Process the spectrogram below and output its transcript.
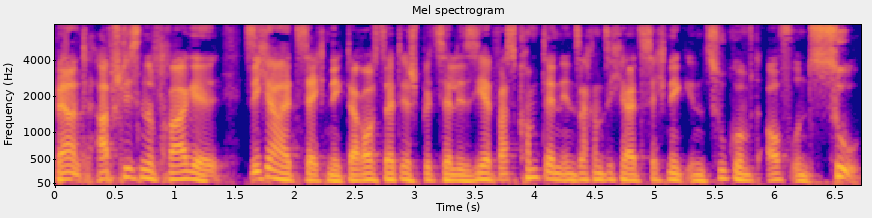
Bernd, abschließende Frage. Sicherheitstechnik, darauf seid ihr spezialisiert. Was kommt denn in Sachen Sicherheitstechnik in Zukunft auf uns zu?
